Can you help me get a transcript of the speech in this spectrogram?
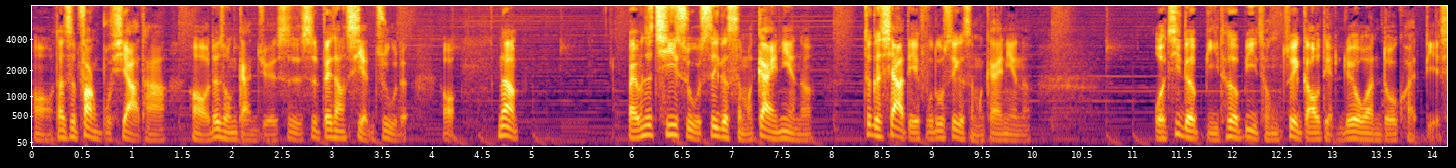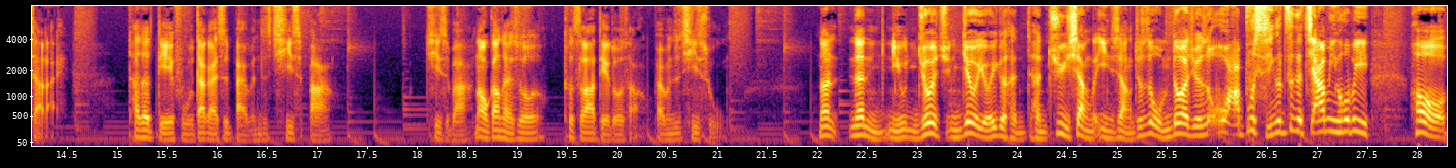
哦，但是放不下他哦，那种感觉是是非常显著的哦，那。百分之七十五是一个什么概念呢？这个下跌幅度是一个什么概念呢？我记得比特币从最高点六万多块跌下来，它的跌幅大概是百分之七十八，七十八。那我刚才说特斯拉跌多少？百分之七十五。那那你你你就会你就有一个很很具象的印象，就是我们都会觉得说哇不行啊，这个加密货币哦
